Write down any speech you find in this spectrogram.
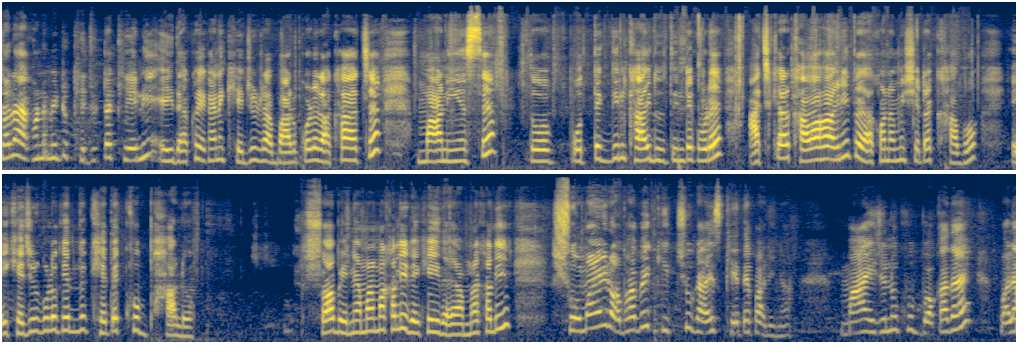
চলো এখন আমি একটু খেজুরটা খেয়ে নিই। এই দেখো এখানে খেজুর বার করে রাখা আছে, মা নিয়ে এসছে। তো প্রত্যেক দিন খাই দু তিনটে করে, আজকে আর খাওয়া হয়নি, তো এখন আমি সেটা খাব। এই খেজুরগুলো কিন্তু খেতে খুব ভালো। সব এনে আমার মা খালি রেখেই দেয়। আমরা খালি সময়ের অভাবে কিচ্ছু গাইস খেতে পারি না। মা এই জন্য খুব বকা দেয়, বলে,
